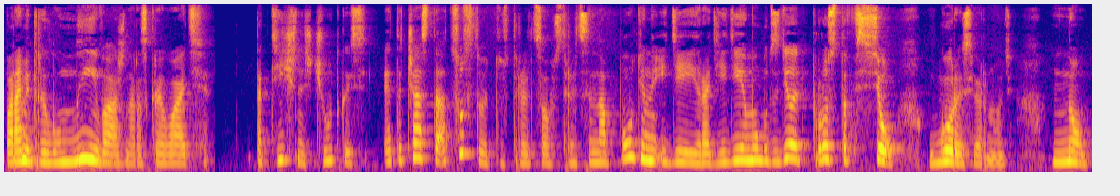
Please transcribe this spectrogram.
Параметры Луны важно раскрывать. Тактичность, чуткость. Это часто отсутствует у стрельцов. Стрельцы наполнены идеей. Ради идеи могут сделать просто все. Горы свернуть. Но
